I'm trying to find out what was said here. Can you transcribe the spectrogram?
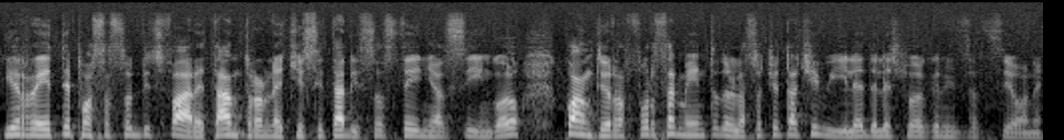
in rete possa soddisfare tanto la necessità di sostegno al singolo quanto il rafforzamento della società civile e delle sue organizzazioni.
